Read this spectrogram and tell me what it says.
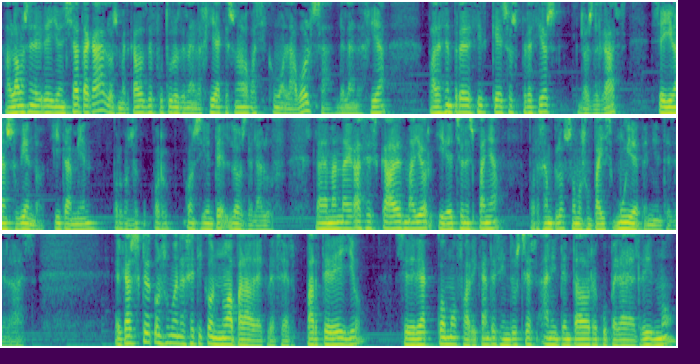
Hablamos de ello en Shataka, los mercados de futuros de la energía, que son algo así como la bolsa de la energía, parecen predecir que esos precios, los del gas, seguirán subiendo y también, por, consiguiente, los de la luz. La demanda de gas es cada vez mayor y, de hecho, en España, por ejemplo, somos un país muy dependiente del gas. El caso es que el consumo energético no ha parado de crecer. Parte de ello se debe a cómo fabricantes e industrias han intentado recuperar el ritmo,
